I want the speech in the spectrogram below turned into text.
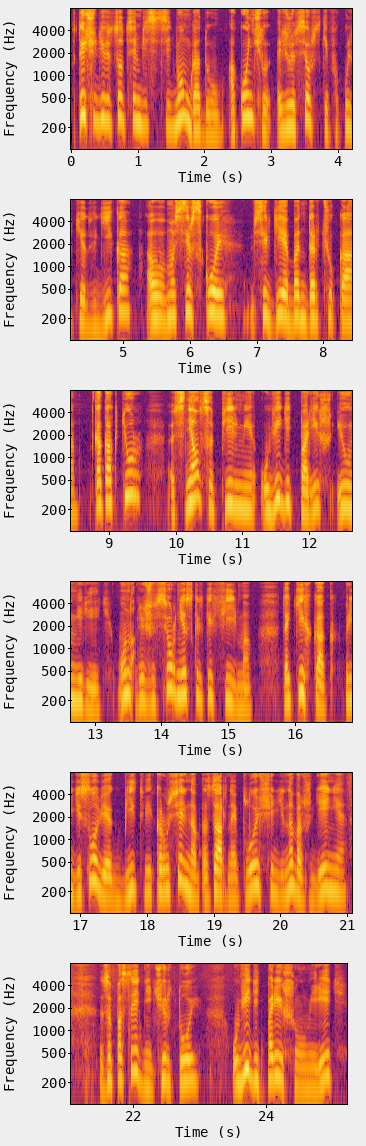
В 1977 году окончил режиссерский факультет в ГИКа, а в мастерской Сергея Бондарчука. Как актер снялся в фильме «Увидеть Париж и умереть». Он режиссер нескольких фильмов, таких как «Предисловие к битве», «Карусель на Базарной площади», «Наваждение», «За последней чертой», «Увидеть Париж и умереть»,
